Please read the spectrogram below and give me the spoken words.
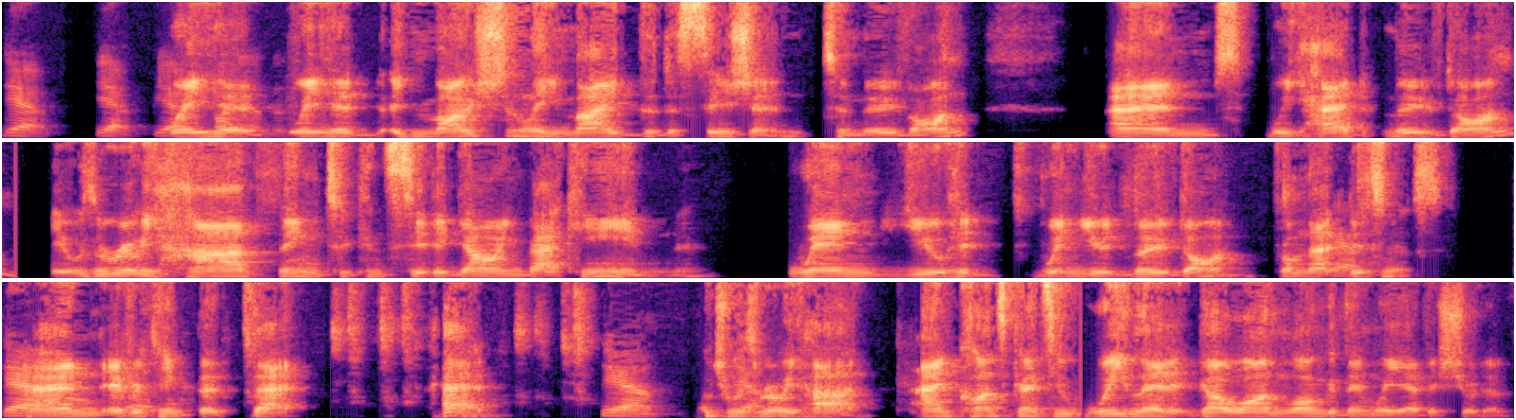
Yeah yeah, yeah we had we had emotionally made the decision to move on and we had moved on. It was a really hard thing to consider going back in when you had when you'd moved on from that yeah. business. Yeah. and everything that that had. Yeah. Which was yeah. really hard. And consequently, we let it go on longer than we ever should have.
